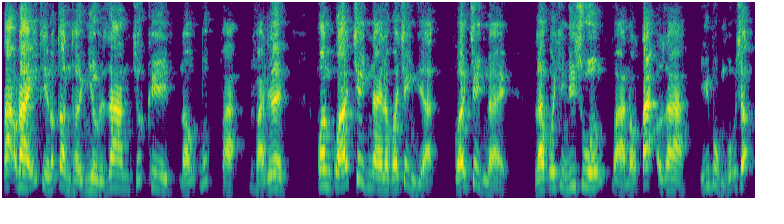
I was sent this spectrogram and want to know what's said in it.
Tạo đáy thì nó cần thời nhiều thời gian trước khi nó bước phá phải đi lên. Còn quá trình này là quá trình gì ạ? Quá trình này là quá trình đi xuống và nó tạo ra những vùng hỗ trợ.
